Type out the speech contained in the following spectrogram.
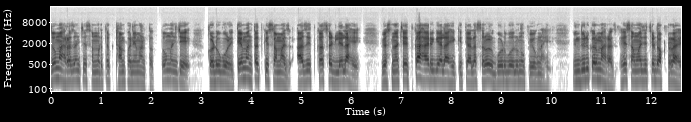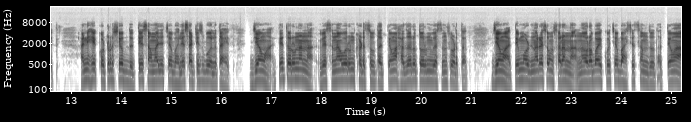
जो महाराजांचे समर्थक ठामपणे मानतात तो म्हणजे कडूगोळी. ते म्हणतात की समाज आज इतका सडलेला आहे व्यसनाच्या इतका हारी गेला आहे की त्याला सरळ गोड बोलून उपयोग नाही. इंदुरीकर महाराज हे समाजाचे डॉक्टर आहेत. आणि हे कठोर शब्द ते समाजाच्या भल्यासाठीच बोलत आहेत. जेव्हा ते तरुणांना व्यसनावरून खडसवतात तेव्हा हजारो तरुण व्यसन सोडतात. जेव्हा ते मोडणाऱ्या संसारांना नवरा बायकोच्या भाषेत समजवतात तेव्हा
